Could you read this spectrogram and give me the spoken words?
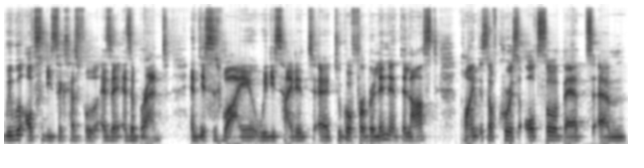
we will also be successful as a as a brand. And this is why we decided uh, to go for Berlin. And the last point is of course also that. Um,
